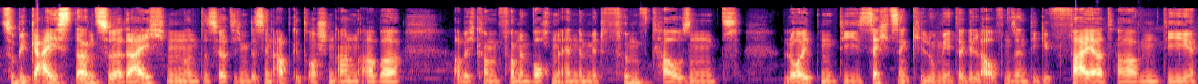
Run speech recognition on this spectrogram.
zu begeistern, zu erreichen. Und das hört sich ein bisschen abgedroschen an, aber, aber ich komme von einem Wochenende mit 5000 Leuten, die 16 Kilometer gelaufen sind, die gefeiert haben, die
